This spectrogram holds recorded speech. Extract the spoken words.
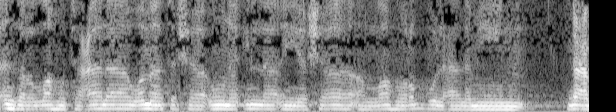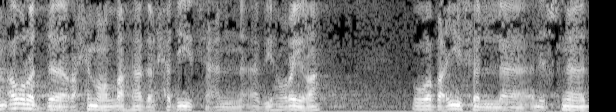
فأنزل الله تعالى وما تشاءون إلا أن يشاء الله رب العالمين. نعم أورد رحمه الله هذا الحديث عن أبي هريرة وهو ضعيف الإسناد.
